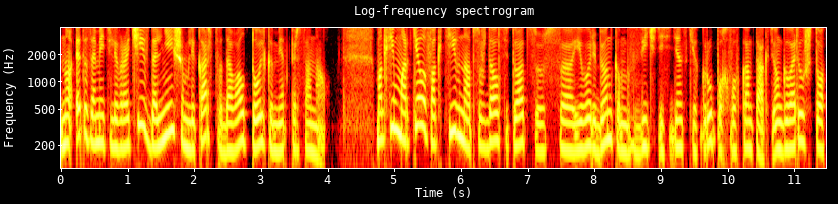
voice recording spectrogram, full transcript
Но это заметили врачи, и в дальнейшем лекарство давал только медперсонал. Максим Маркелов активно обсуждал ситуацию с его ребенком в ВИЧ-диссидентских группах во ВКонтакте. Он говорил, что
